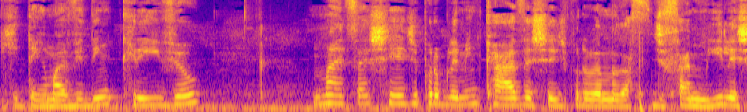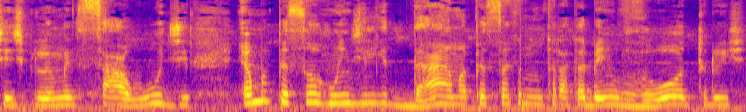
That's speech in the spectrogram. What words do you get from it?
que tem uma vida incrível, mas é cheia de problema em casa, é cheia de problema de família, é cheia de problema de saúde. É uma pessoa ruim de lidar, é uma pessoa que não trata bem os outros,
